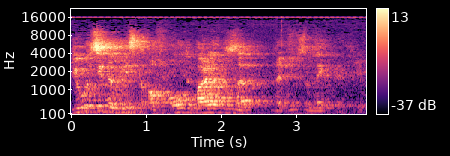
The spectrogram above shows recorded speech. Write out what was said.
You will see the list of all the variables that, that you selected here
